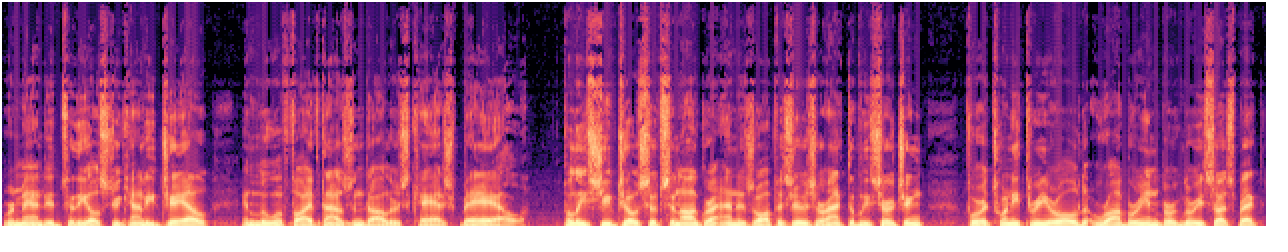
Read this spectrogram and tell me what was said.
remanded to the Ulster County Jail in lieu of $5,000 cash bail. Police Chief Joseph Sinagra and his officers are actively searching for a 23 year old robbery and burglary suspect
